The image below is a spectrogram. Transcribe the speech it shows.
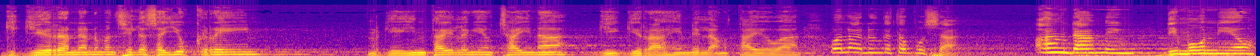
Gigiran na naman sila sa Ukraine, Naghihintay lang yung China, gigirahin nila ang Taiwan. Wala nang katapusan. Ang daming demonyo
